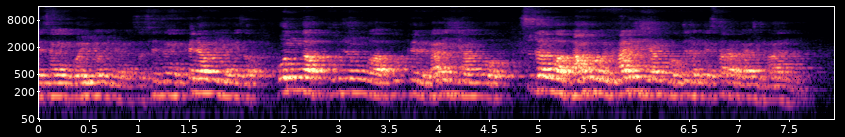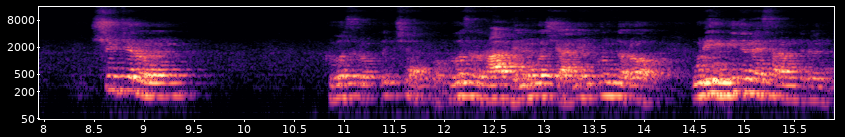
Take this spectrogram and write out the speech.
세상의 권력을 향해서, 세상의 쾌락을 향해서 온갖 부정과 부패를 가리지 않고 수단과 방법을 가리지 않고 그렇게 살아가지만 실제로는 그것으로 끝이 아니고 그것으로 다 되는 것이 아닐 뿐더러 우리 믿음의 사람들은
